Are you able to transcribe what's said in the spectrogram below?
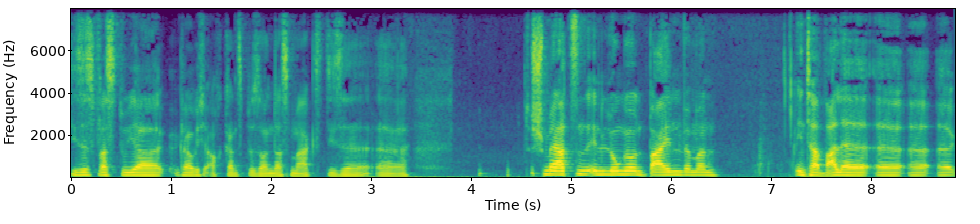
dieses, was du ja, glaube ich, auch ganz besonders magst, diese äh, Schmerzen in Lunge und Beinen, wenn man Intervalle äh, äh,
